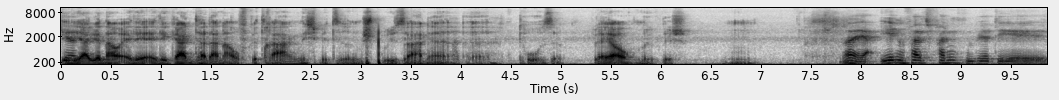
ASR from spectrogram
ja, genau, ele eleganter dann aufgetragen, nicht mit so einem Sprühsahne-Dose. Wäre ja auch möglich. Naja, jedenfalls fanden wir die äh,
